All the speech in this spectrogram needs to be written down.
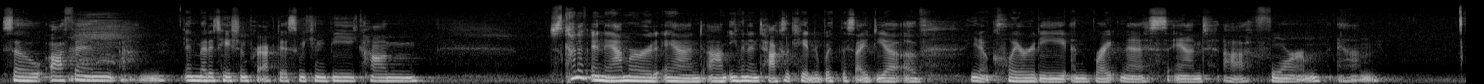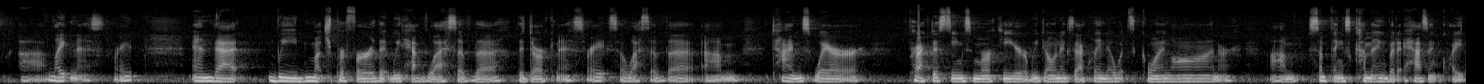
So often um, in meditation practice, we can become just kind of enamored and um, even intoxicated with this idea of you know clarity and brightness and uh, form and uh, lightness, right? And that we'd much prefer that we'd have less of the, the darkness, right? So less of the um, times where practice seems murky or we don't exactly know what's going on or um, something's coming but it hasn't quite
